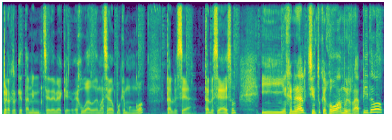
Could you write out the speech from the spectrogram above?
Pero creo que también se debe a que he jugado demasiado Pokémon Go. Tal vez sea, tal vez sea eso. Y en general siento que el juego va muy rápido,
